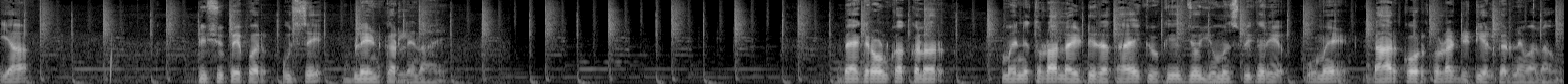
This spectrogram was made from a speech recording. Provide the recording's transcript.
या टिश्यू पेपर उससे ब्लेंड कर लेना है। बैकग्राउंड का कलर मैंने थोड़ा लाइट ही रखा है क्योंकि जो ह्यूमन स्पीकर है, वो मैं डार्क और थोड़ा डिटेल करने वाला हूँ।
